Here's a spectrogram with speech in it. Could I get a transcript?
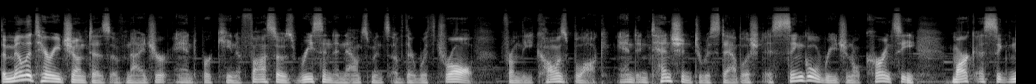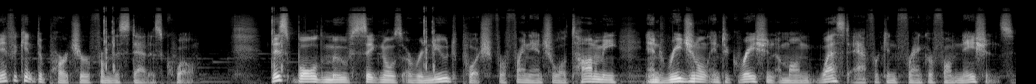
The military juntas of Niger and Burkina Faso's recent announcements of their withdrawal from the ECOWAS bloc and intention to establish a single regional currency mark a significant departure from the status quo. This bold move signals a renewed push for financial autonomy and regional integration among West African Francophone nations.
